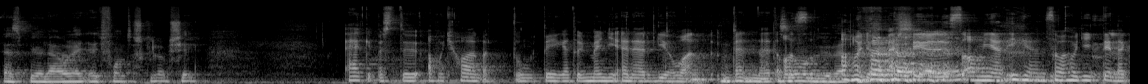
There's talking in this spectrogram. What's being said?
ez például egy, egy fontos különbség. Elképesztő, ahogy hallgattunk téged, hogy mennyi energia van benned, az, az ahogy mesélsz, amilyen, igen, szóval, hogy így tényleg,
